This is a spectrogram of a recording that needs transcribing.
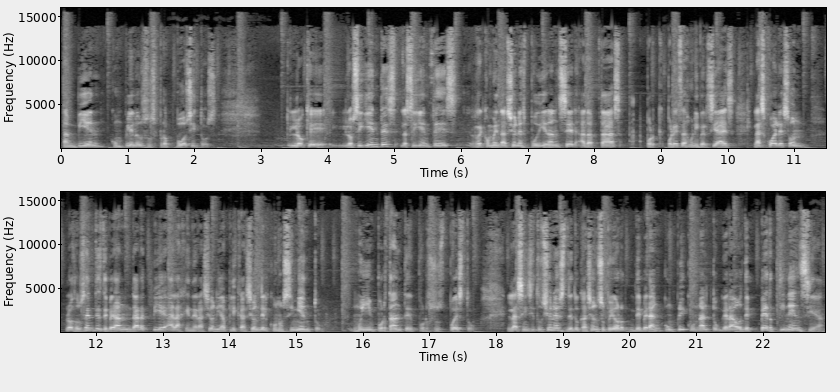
también cumpliendo sus propósitos. Lo que, los siguientes, las siguientes recomendaciones pudieran ser adaptadas por, por estas universidades, las cuales son los docentes deberán dar pie a la generación y aplicación del conocimiento, muy importante, por supuesto. Las instituciones de educación superior deberán cumplir con un alto grado de pertinencia.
